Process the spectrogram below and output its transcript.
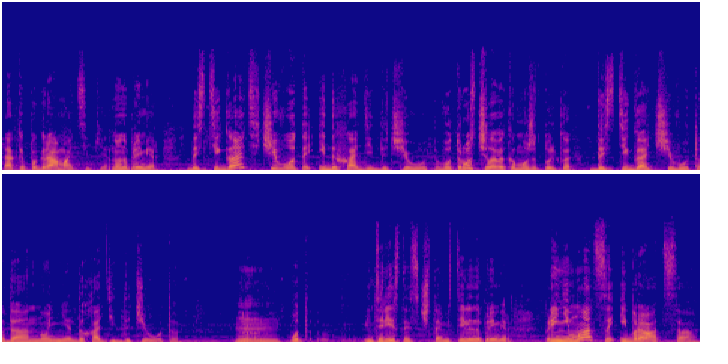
так и по грамматике. Ну, например, достигать чего-то и доходить до чего-то. Вот рост человека может только достигать чего-то, да, но не доходить до чего-то. М. Вот э, интересная сочетаемость. Или, например, приниматься и браться.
